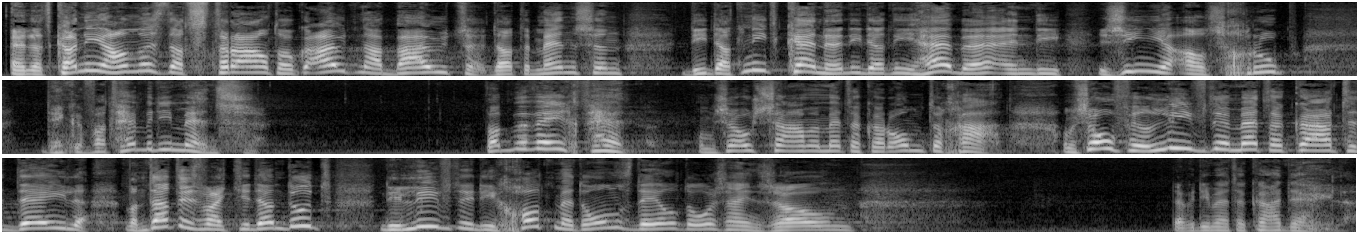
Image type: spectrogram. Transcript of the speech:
En dat kan niet anders, dat straalt ook uit naar buiten. Dat de mensen die dat niet kennen, die dat niet hebben en die zien je als groep, denken, wat hebben die mensen? Wat beweegt hen? Om zo samen met elkaar om te gaan. Om zoveel liefde met elkaar te delen. Want dat is wat je dan doet. Die liefde die God met ons deelt door zijn zoon dat we die met elkaar delen.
